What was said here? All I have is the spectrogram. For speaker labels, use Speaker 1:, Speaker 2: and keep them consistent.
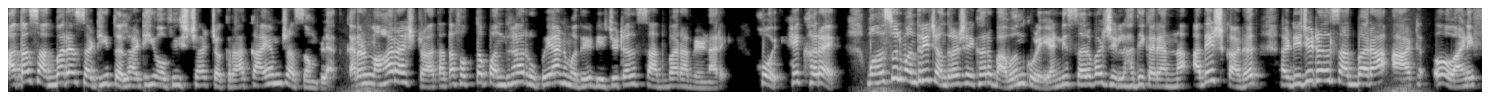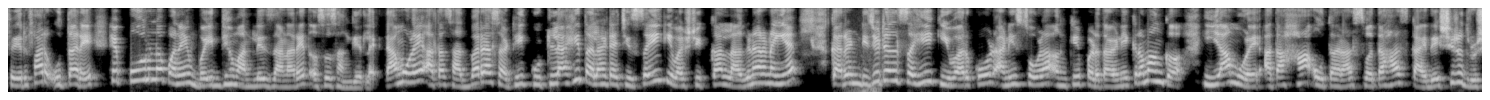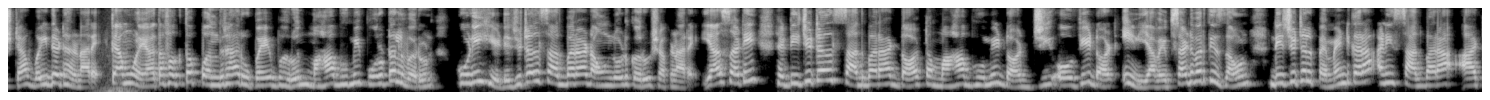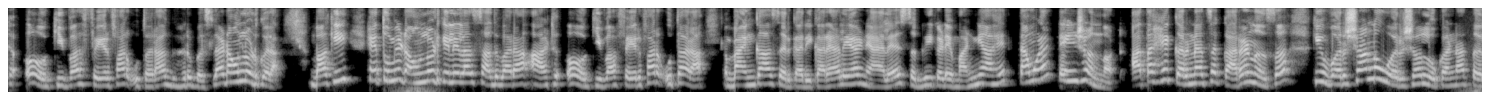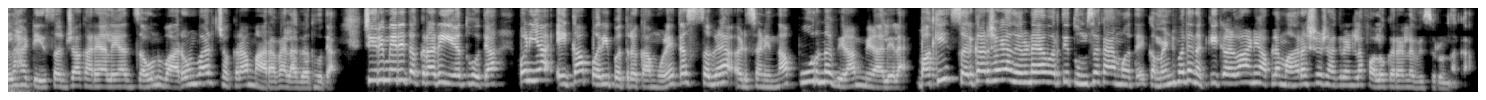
Speaker 1: आता सातबाऱ्यासाठी तलाठी ऑफिसच्या चक्रा कायमच्या संपल्यात. कारण महाराष्ट्रात आता फक्त पंधरा रुपयांमध्ये डिजिटल सातबारा मिळणार आहे. होय हे खरंय. महसूल मंत्री चंद्रशेखर बावनकुळे यांनी सर्व जिल्हाधिकाऱ्यांना आदेश काढत डिजिटल सातबारा आठ अ आणि फेरफार उतारे हे पूर्णपणे वैध मानले जाणार आहेत असं सांगितलंय. त्यामुळे आता सातबाऱ्यासाठी कुठल्याही तलाट्याची सही किंवा शिक्का लागणार नाहीये. कारण डिजिटल सही क्यू आर कोड आणि सोळा अंकी पडताळणी क्रमांक यामुळे आता हा उतारा स्वतःच कायदेशीर दृष्ट्या वैध ठरणार आहे. त्यामुळे आता फक्त पंधरा रुपये भरून महाभूमी पोर्टलवरून कुणीही डिजिटल सातबारा डाउनलोड करू शकणार आहे. यासाठी डिजिटल सातबारा dot Mahabhumi dot G O V dot in या वेबसाईटवरती जाऊन डिजिटल पेमेंट करा आणि सातबारा आठ अ किंवा फेरफार उतारा घर बसला डाउनलोड करा. बाकी हे तुम्ही डाउनलोड केलेला सातबारा आठ अ किंवा फेरफार उतारा बँका सरकारी कार्यालय न्यायालय सगळीकडे मान्य आहेत. त्यामुळे टेन्शन नॉट आता हे करण्याचं कारण असं की वर्षानुवर्ष लोकांना तलहाटी सज्जा कार्यालयात जाऊन वारंवार चक्रा माराव्या लागत होत्या. चिरमेरी तक्रारी येत होत्या पण या एका परिपत्रकामुळे त्या सगळ्या अडचणींना पूर्ण विराम मिळालेला आहे. बाकी सरकारच्या या निर्णयावरती तुमचं काय मत आहे? कमेंटमध्ये नक्की कळवा आणि आपल्या महाराष्ट्र जागरणला फॉलो करायला विसरू नका.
